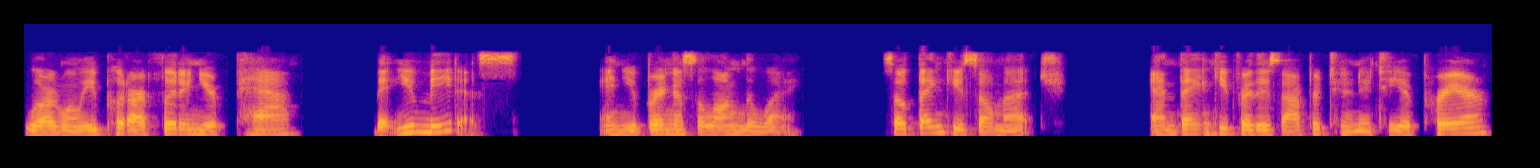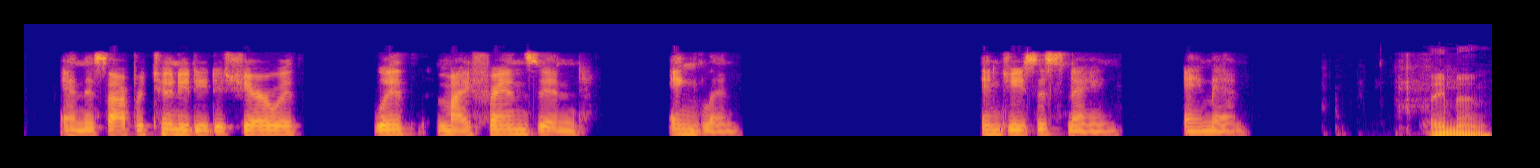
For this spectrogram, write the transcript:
Lord, when we put our foot in your path, that you meet us and you bring us along the way. So thank you so much. And thank you for this opportunity of prayer and this opportunity to share with, with my friends in England. In Jesus' name, amen. Amen.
